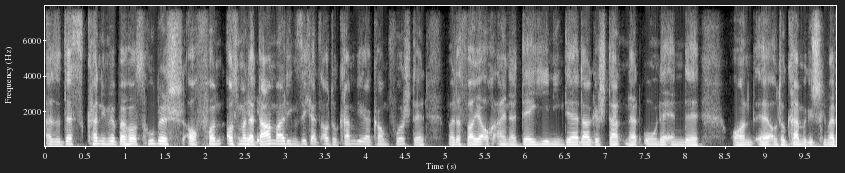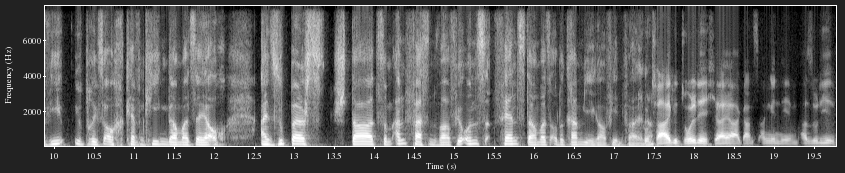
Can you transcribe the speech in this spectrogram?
also das kann ich mir bei Horst Rubesch auch von aus meiner damaligen Sicht als Autogrammjäger kaum vorstellen, weil das war ja auch einer derjenigen, der da gestanden hat ohne Ende und äh, Autogramme geschrieben hat, wie übrigens auch Kevin Keegan damals, der ja auch ein Superstar zum Anfassen war. Für uns Fans damals Autogrammjäger auf jeden Fall. Ne? Total geduldig, ja, ja, ganz angenehm. Also die,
